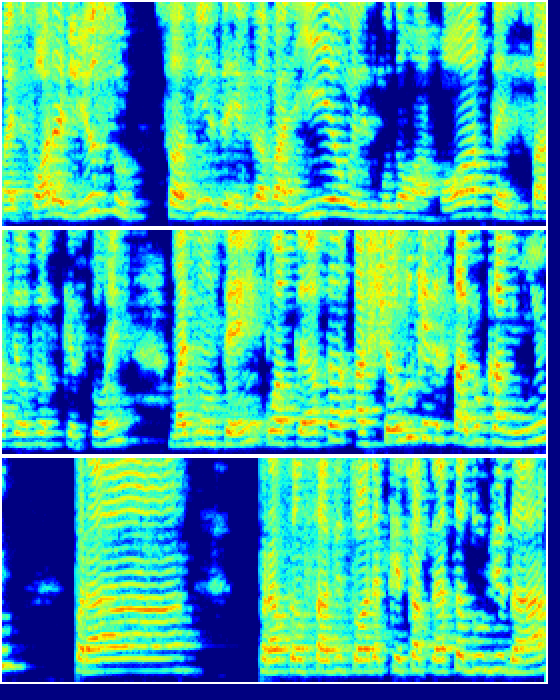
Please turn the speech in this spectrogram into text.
Mas fora disso, sozinhos eles avaliam, eles mudam a rota, eles fazem outras questões, mas mantém o atleta achando que ele sabe o caminho para para alcançar a vitória, porque se o atleta duvidar,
